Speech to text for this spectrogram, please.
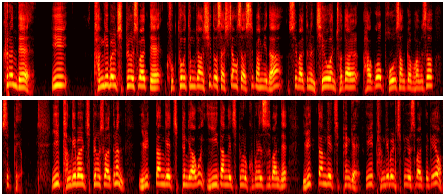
그런데 이 단계별 집행을 수립할 때 국토교통부장 시도사 시장서 수립합니다. 수립할 때는 재원 조달하고 보상을 포함해서 수립해요. 이 단계별 집행을 수립할 때는 1단계 집행계하고 2단계 집행으로 구분해서 수립하는데 1단계 집행계, 이 단계별 집행을 수립할 때게요.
